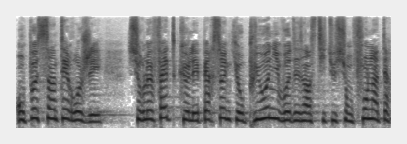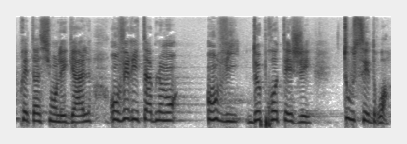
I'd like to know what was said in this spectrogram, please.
on peut s'interroger sur le fait que les personnes qui au plus haut niveau des institutions font l'interprétation légale ont véritablement envie de protéger tous ces droits.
